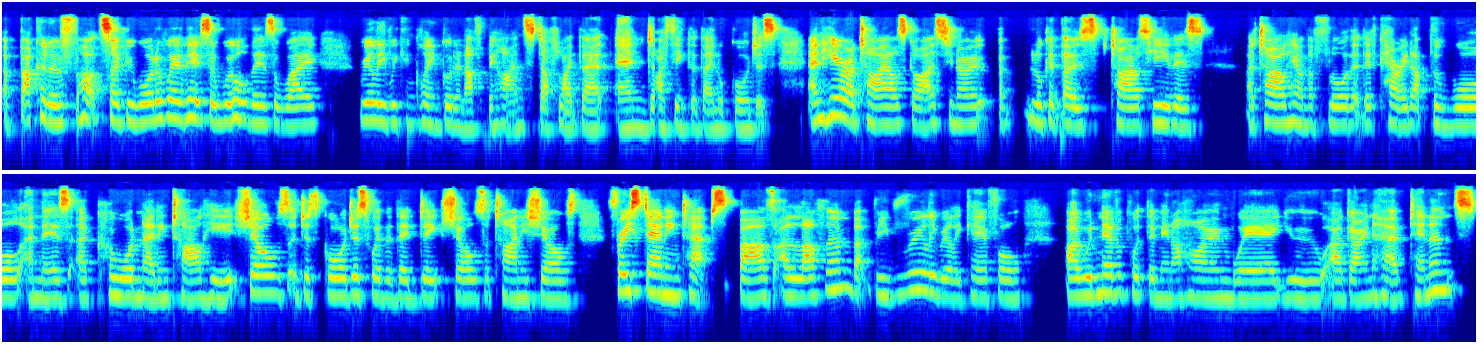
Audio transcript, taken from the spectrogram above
a bucket of hot soapy water. Where there's a will, there's a way. really we can clean good enough behind stuff like that. And I think that they look gorgeous. And here are tiles, guys. You know, uh, look at those tiles here. There's a tile here on the floor that they've carried up the wall, and there's a coordinating tile here. Shelves are just gorgeous, whether they're deep shelves or tiny shelves. Freestanding taps, bars, I love them, but be really, really careful. I would never put them in a home where you are going to have tenants.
